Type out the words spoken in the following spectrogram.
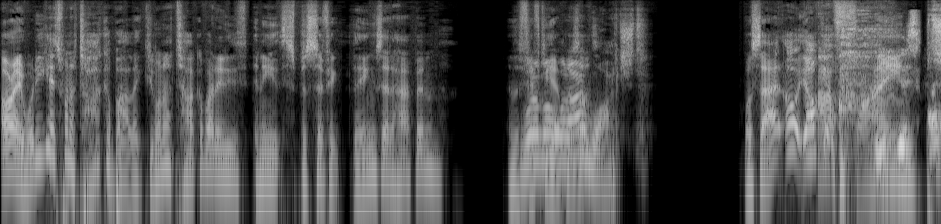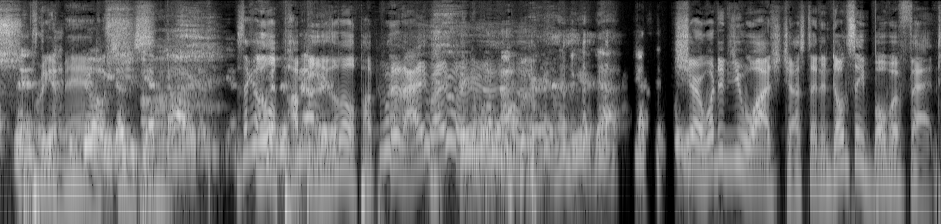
All right, what do you guys want to talk about? Like, do you want to talk about any any specific things that happen in the what fifty about episodes? What I watched. What's that? Oh, okay, uh, fine. We'll bring him in. No, he doesn't Jeez. get tired. He's like a little puppy. A little puppy. What did I? Sure. What did you watch, Justin? And don't say Boba Fett.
